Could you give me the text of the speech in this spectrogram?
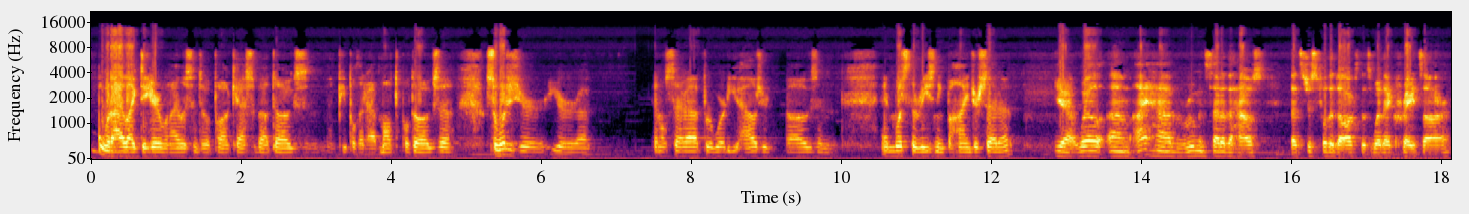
what I like to hear when I listen to a podcast about dogs and, people that have multiple dogs. Uh, so, what is your your uh, kennel setup, or where do you house your dogs, and and what's the reasoning behind your setup? Yeah, well, um, I have a room inside of the house that's just for the dogs. That's where their crates are,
